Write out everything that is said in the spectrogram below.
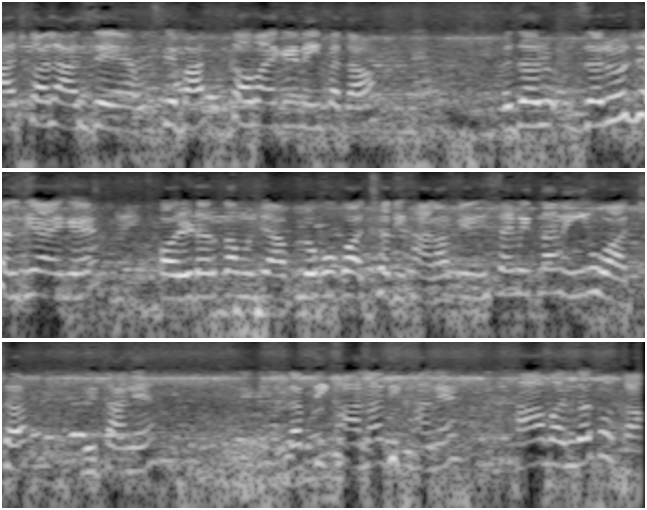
आज का लास्ट डे है। उसके बाद कब आएँगे नहीं पता। ज़रूर जल्दी आएँगे। कॉरिडोर का मुझे आप लोगों को अच्छा दिखाना। फिर इस टाइम इतना नहीं हुआ अच्छा दिखाने। मतलब दिखाना, दिखाने। हाँ बंदच होता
